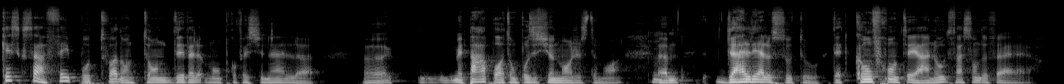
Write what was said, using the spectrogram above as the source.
qu'est-ce que ça a fait pour toi dans ton développement professionnel euh, mais par rapport à ton positionnement, justement, hein, Mm. euh, d'aller à Lesotho, d'être confronté à une autre façon de faire,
